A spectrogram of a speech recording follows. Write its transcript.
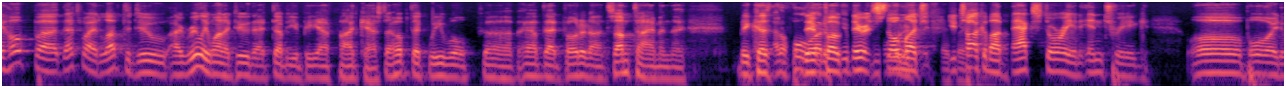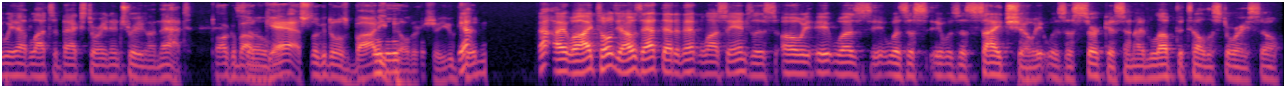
I hope uh, that's why I'd love to do. I really want to do that WBF podcast. I hope that we will uh, have that voted on sometime in the because there, folks, there is so much. You talk about backstory and intrigue. Oh boy, do we have lots of backstory and intrigue on that. Talk about so, gas. Look at those bodybuilders. Are you yeah. kidding? I, well, I told you I was at that event in Los Angeles. Oh, it, it was it was a it was a sideshow. It was a circus, and I'd love to tell the story. So,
